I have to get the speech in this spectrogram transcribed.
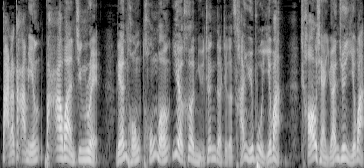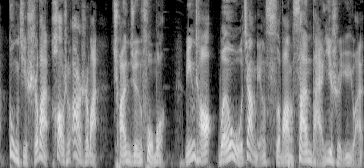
打了大明八万精锐，连同同盟叶赫女真的这个残余部一万。朝鲜援军一万，共计十万，号称二十万，全军覆没。明朝文武将领死亡三百一十余员，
